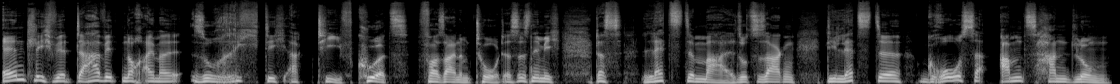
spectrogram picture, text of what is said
Endlich wird David noch einmal so richtig aktiv, kurz vor seinem Tod. Es ist nämlich das letzte Mal, sozusagen die letzte große Amtshandlung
